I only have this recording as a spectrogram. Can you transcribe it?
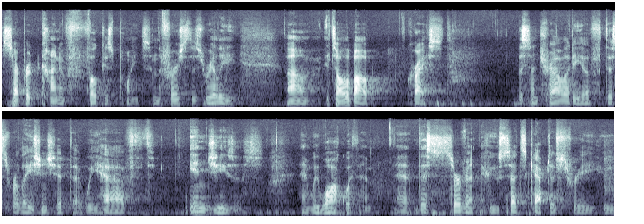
separate kind of focus points. And the first is really, um, it's all about Christ, the centrality of this relationship that we have in Jesus, and we walk with Him. Uh, this servant who sets captives free, who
